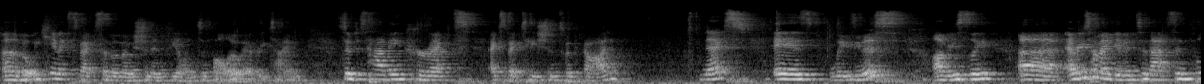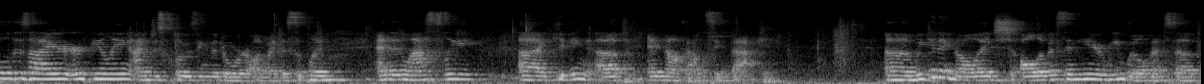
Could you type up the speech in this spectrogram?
Um, but we can't expect some emotion and feeling to follow every time. So just having correct expectations with God. Next is laziness, obviously. Uh, every time I give into that sinful desire or feeling, I'm just closing the door on my discipline. And then lastly, uh, giving up and not bouncing back. Um, we can acknowledge all of us in here, we will mess up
